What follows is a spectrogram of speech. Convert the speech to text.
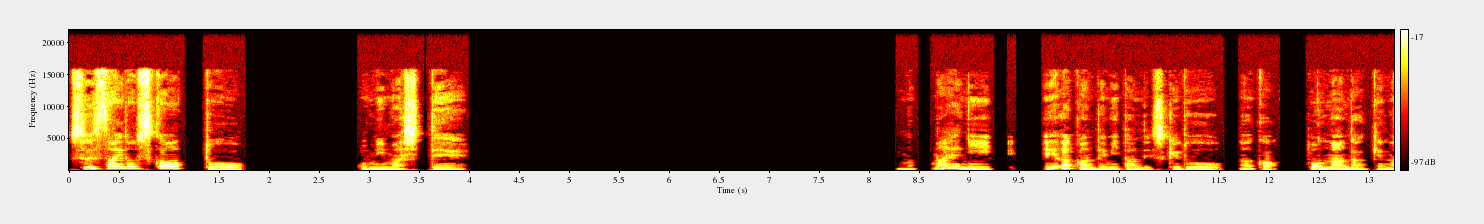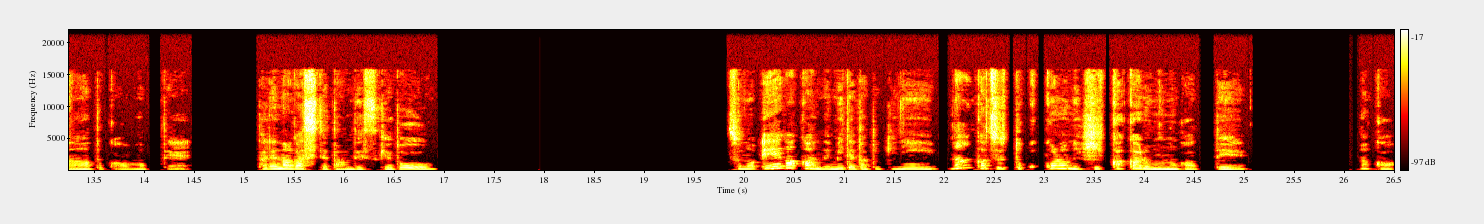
スーサイドスクワットを見まして、前に映画館で見たんですけど、なんか、どんなんだっけなとか思って、垂れ流してたんですけど、その映画館で見てた時に、なんかずっと心に引っかかるものがあって、なんか、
